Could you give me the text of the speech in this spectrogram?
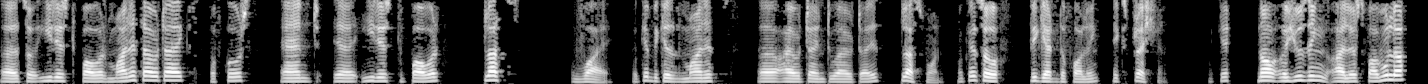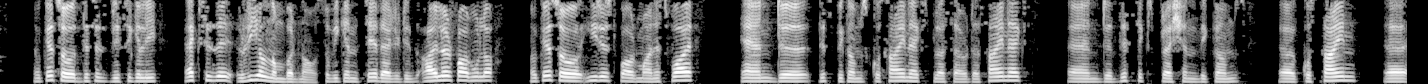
uh, so e raised to power minus iota x of course and uh, e raised to power plus y okay because minus uh, iota into iota is plus 1 okay so we get the following expression okay? Now uh, using Euler's formula okay so this is basically x is a real number now. So we can say that it is Euler formula okay? So e raised to power minus y and uh, this becomes cosine x plus iota sine x and this expression becomes uh, cosine uh,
